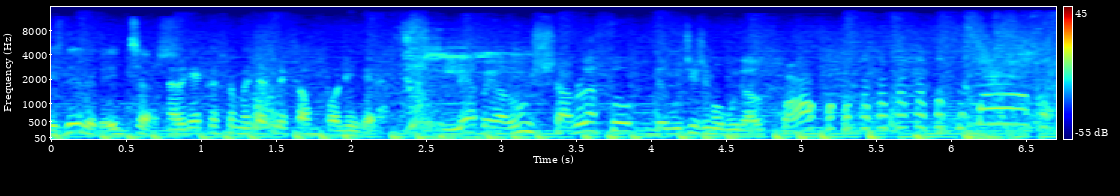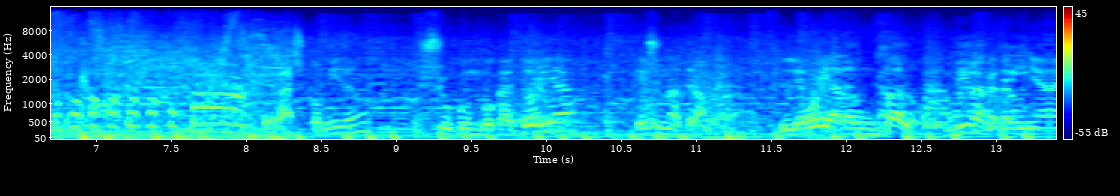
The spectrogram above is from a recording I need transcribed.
es de derechas. Habría que someterles a un polígrafo. Le ha pegado un sablazo de muchísimo cuidado. Te la has comido. Su convocatoria es una trampa. Le voy a dar un palo. Viva Cataluña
